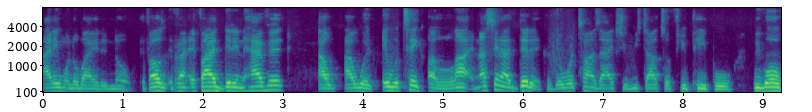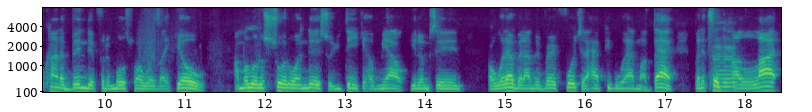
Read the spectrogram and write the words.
I didn't want nobody to know. If I was, if I, if I didn't have it, I, I would. It would take a lot. And not saying I did it because there were times I actually reached out to a few people. We've all kind of been there for the most part. Where it's like, yo, I'm a little short on this, or you think you can help me out? You know what I'm saying? Or whatever. And I've been very fortunate. I have people who have my back, but it took Mhm. a lot,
